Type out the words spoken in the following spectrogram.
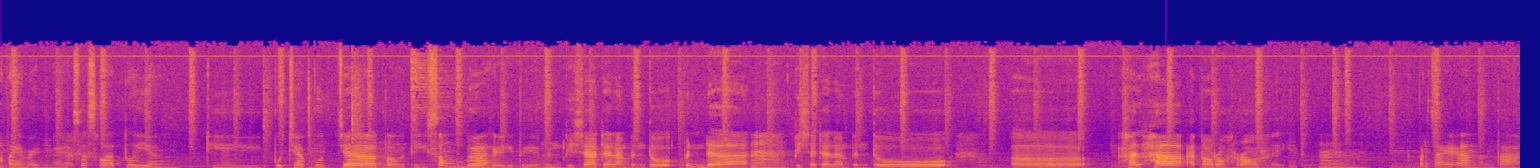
apa ya mbak ini kayak sesuatu yang dipuja-puja atau disembah kayak gitu ya Hmm, bisa dalam bentuk benda, Hmm. bisa dalam bentuk eh, hal-hal atau roh-roh kayak gitu. Hmm, kepercayaan tentang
